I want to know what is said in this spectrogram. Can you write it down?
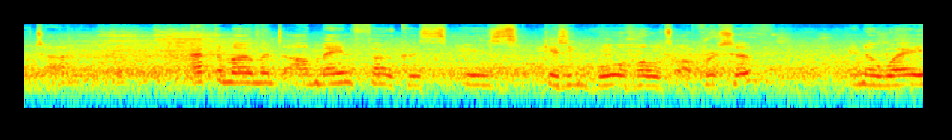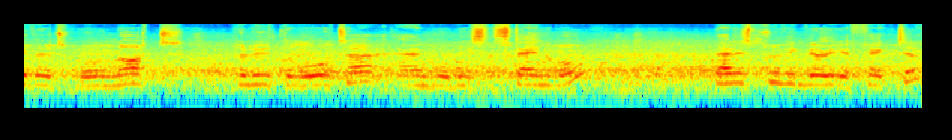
water. At the moment, our main focus is getting boreholes operative in a way that will not pollute the water and will be sustainable. That is proving very effective.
